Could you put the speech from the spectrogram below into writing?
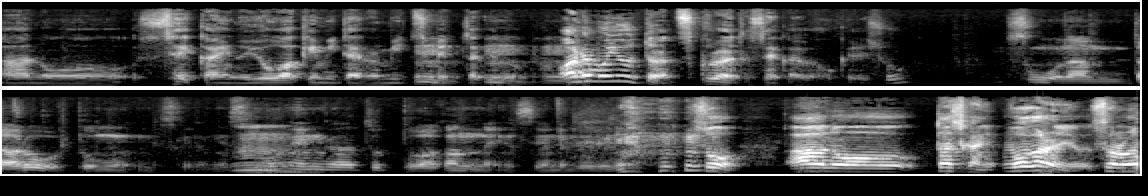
あの世界の夜明けみたいなの見つめてたけど、あれも言うたら作られた世界わけでしょ？そうなんだろうと思うんですけどね、その辺がちょっと分かんないんですよね僕に そう。あの確かにわかるよ。その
